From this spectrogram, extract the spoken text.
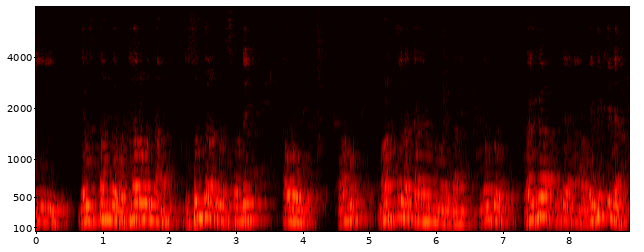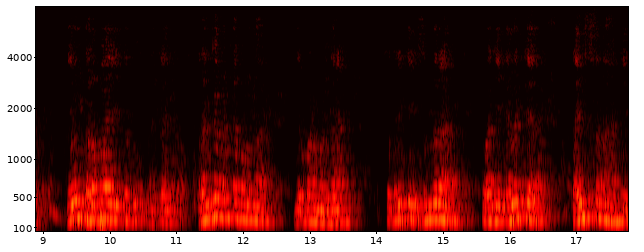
ಈ ದೇವಸ್ಥಾನದ ವಠಾರವನ್ನು ಸುಂದರಗೊಳಿಸುವಲ್ಲಿ ಅವರು ಮಹತ್ವದ ಕಾರ್ಯವನ್ನು ಮಾಡಿದ್ದಾರೆ. ಇದೊಂದು ರಂಗ ಅದಕ್ಕೆ ಆ ವೇದಿಕೆಗೆ ಕೇವಲ ತಳಪಾಯ ಇದ್ದದ್ದು ಅದಕ್ಕೆ ರಂಗಮಂಟಪವನ್ನು ನಿರ್ಮಾಣ ಮಾಡಿದ್ದಾರೆ. ಸೊ ಅದೇ ರೀತಿ ಸುಂದರವಾಗಿ ನೆಲಕ್ಕೆ ಟೈಲ್ಸನ್ನು ಹಾಕಿ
